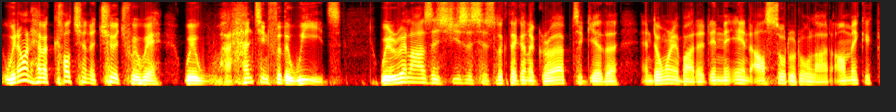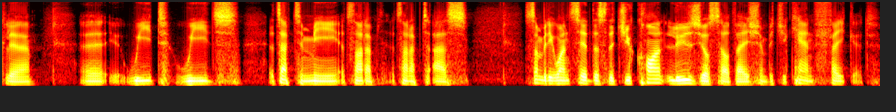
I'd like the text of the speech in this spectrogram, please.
we don't have a culture in a church where we're, we're hunting for the weeds. We realize as Jesus says, look, they're going to grow up together and don't worry about it. In the end, I'll sort it all out. I'll make it clear. Uh, wheat, weeds, it's up to me. It's not up, it's not up to us. Somebody once said this that you can't lose your salvation, but you can fake it.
